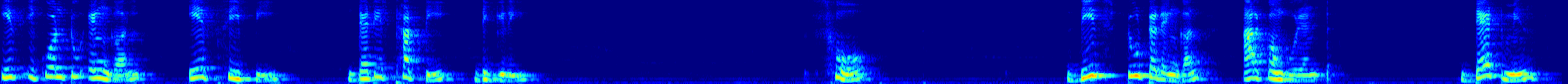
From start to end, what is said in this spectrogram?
is equal to angle ACP that is 30 degree. So these two triangles are congruent. That means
